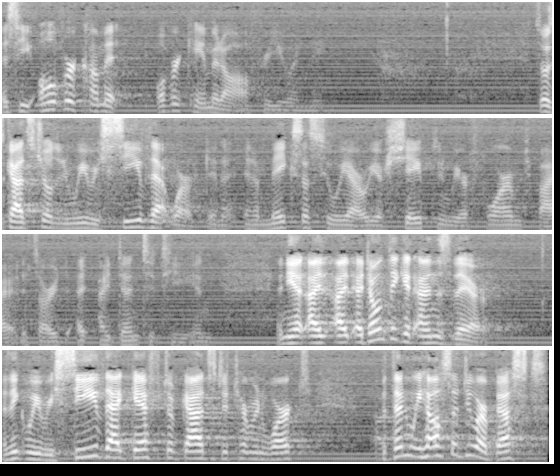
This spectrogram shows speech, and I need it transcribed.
as He overcome it, overcame it all for you and me. So, as God's children, we receive that work, and it, and it, makes us who we are. We are shaped and we are formed by it. It's our identity. And, and yet, I, I don't think it ends there. I think we receive that gift of God's determined work, but then we also do our best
